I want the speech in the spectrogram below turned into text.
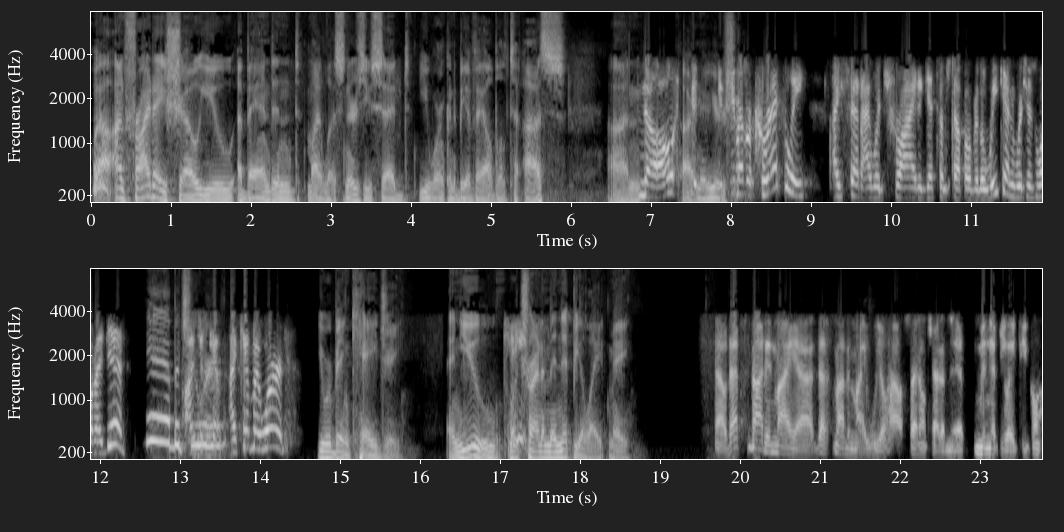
Well, on Friday's show, you abandoned my listeners. You said you weren't going to be available to us on No, our if, New Year's. if you remember correctly, I said I would try to get some stuff over the weekend, which is what I did. Yeah, but you just were kept, I kept my word. you were being cagey, and you were trying to manipulate me. No, that's not in my uh, that's not in my wheelhouse. I don't try to manip- manipulate people.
